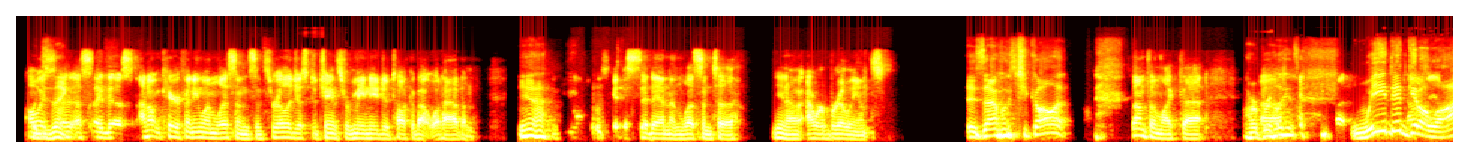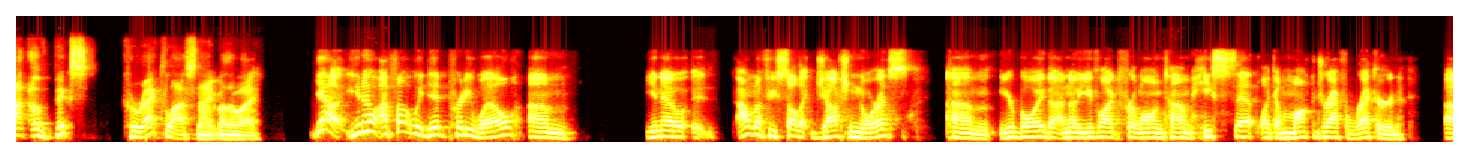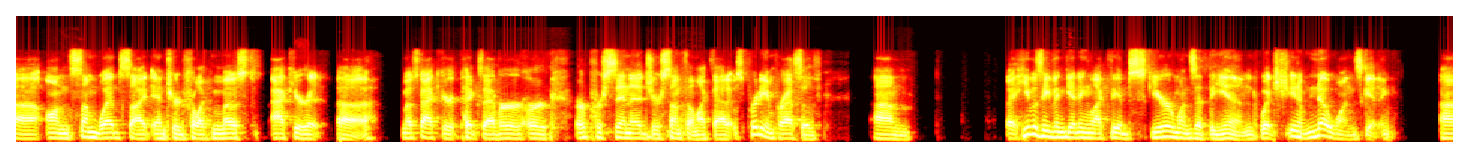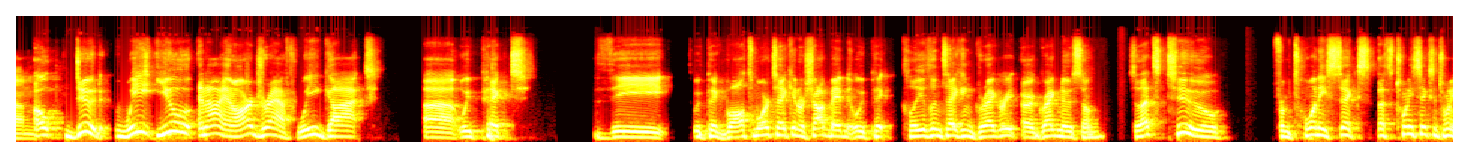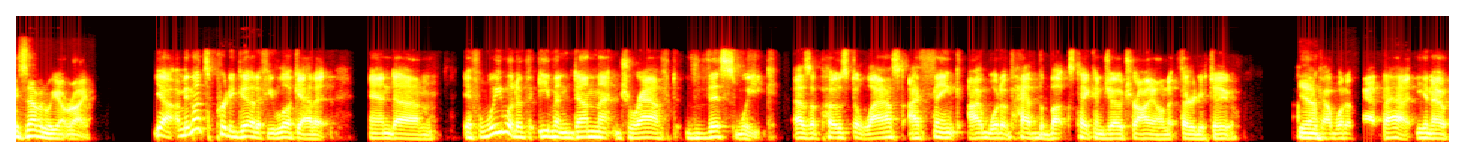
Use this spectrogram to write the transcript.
always think? I say this. I don't care if anyone listens. It's really just a chance for me and you to talk about what happened. Yeah. Just get to sit in and listen to you know our brilliance, Is that what you call it? something like that. Our Uh, brilliance? we did get a lot of picks correct last night, by the way. Yeah, you know, I thought we did pretty well. Um, you know, I don't know if you saw that Josh Norris, um, your boy that I know you've liked for a long time, he set like a mock draft record uh, on some website entered for like most accurate uh, most accurate picks ever or or percentage or something like that. It was pretty impressive. Um, but he was even getting like the obscure ones at the end, which you know no one's getting. Um, Oh, dude, we, you and I in our draft, we got, uh, we picked the, we picked Baltimore taking Rashad Bateman. We picked Cleveland taking Gregory or Greg Newsom. So that's two from 26. That's 26 and 27 we got right. Yeah, I mean that's pretty good if you look at it. And um, if we would have even done that draft this week as opposed to last, I think I would have had the Bucks taking Joe Tryon at 32. I Yeah. think I would have had that. You know,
